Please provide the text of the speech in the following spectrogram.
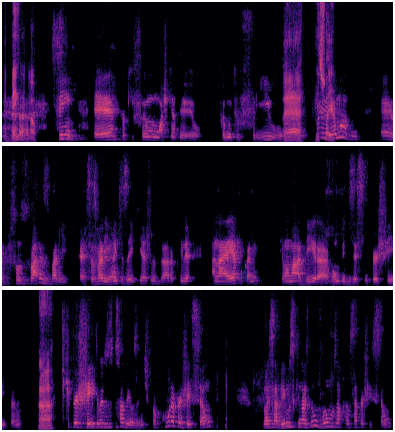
É bem legal. Sim, é, porque foi um, acho que eu, foi muito frio. É, né? isso aí. É uma, é, são várias vari, essas variantes aí que ajudaram, porque ele, na época, né, tem uma madeira, vamos dizer assim, perfeita, né? Uhum. Acho que perfeito mesmo só Deus. A gente procura a perfeição, nós sabemos que nós não vamos alcançar a perfeição.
